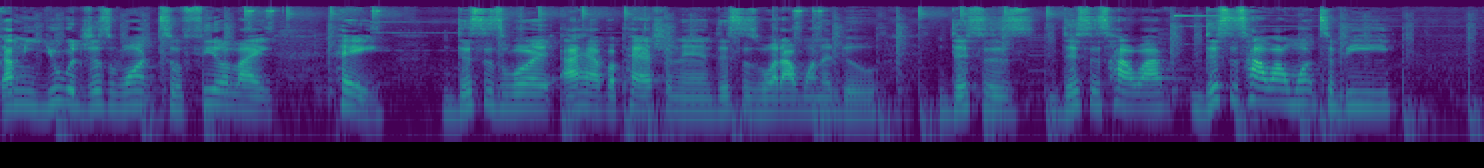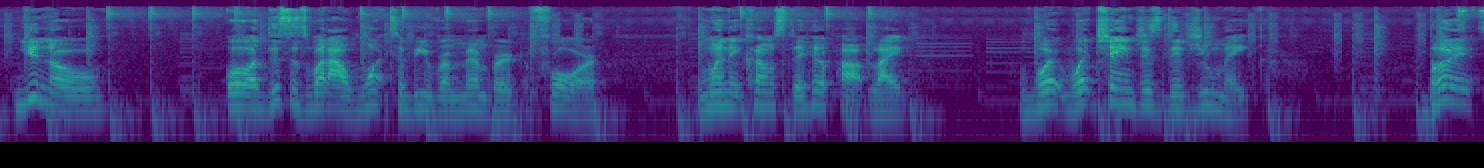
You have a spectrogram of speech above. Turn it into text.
I mean, you would just want to feel like, hey, this is what I have a passion in. This is what I want to do. This is this is how I this is how I want to be, you know, or this is what I want to be remembered for when it comes to hip hop. Like, what what changes did you make? But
